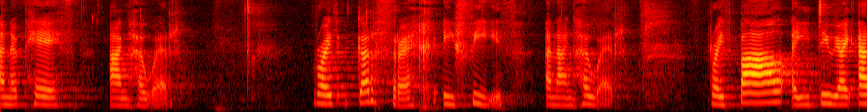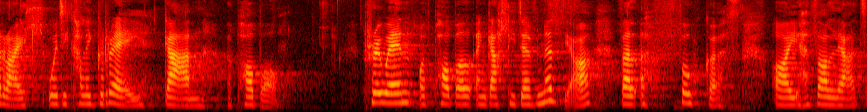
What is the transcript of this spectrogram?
yn y peth anghywir. Roedd gyrthrych ei ffydd yn anghywir. Roedd bal ei diwiau eraill wedi cael ei greu gan y pobl. Rhywun oedd pobl yn gallu defnyddio fel y ffocws o'i hyddoliad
